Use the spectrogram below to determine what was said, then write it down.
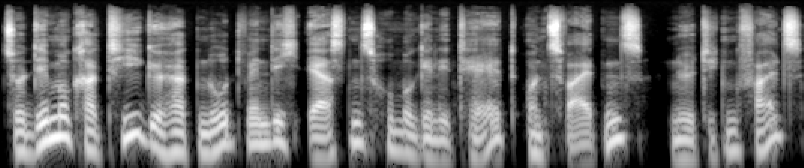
Zur Demokratie gehört notwendig erstens Homogenität und zweitens, nötigenfalls,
